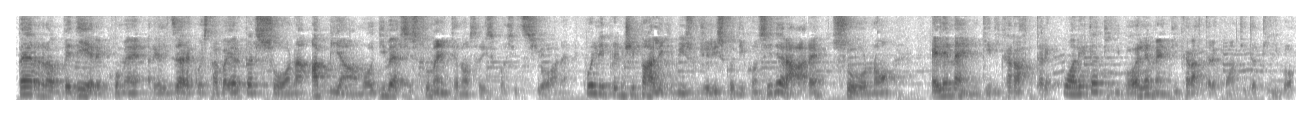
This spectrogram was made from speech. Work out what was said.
Per vedere come realizzare questa buyer persona abbiamo diversi strumenti a nostra disposizione. Quelli principali che vi suggerisco di considerare sono elementi di carattere qualitativo e elementi di carattere quantitativo.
